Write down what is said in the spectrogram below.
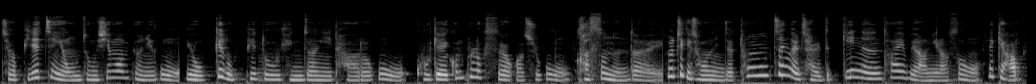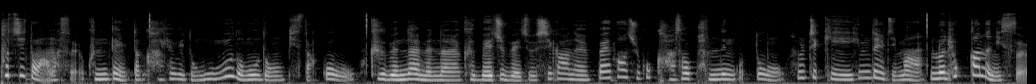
제가 비대칭이 엄청 심한 편이고 이 어깨 높이도 굉장히 다르고 그게 컴플렉스여가지고 갔었는데 솔직히 저는 이제 통증을 잘 느끼는 타입이 아니라서 이렇게 아프지도 않았어요. 근데 일단 가격이 너무너무너무 비쌌고 그 맨날 맨날 그 매주 매주 시간을 빼가지고 가서 받는 것도 솔직히 힘들지만 물론 효과는 있어요.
